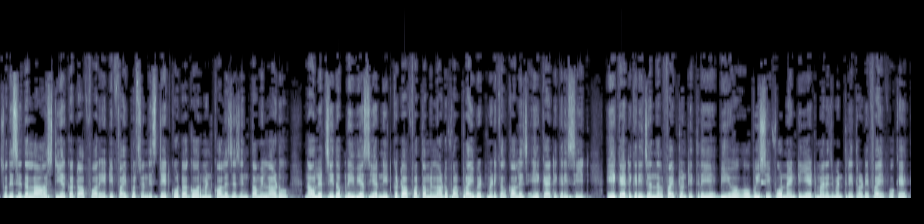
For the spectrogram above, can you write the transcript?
so this is the last year cutoff for 85% state quota government colleges in Tamil Nadu now let's see the previous year NEET cutoff for Tamil Nadu for private medical college A category seat a category general 523, B OBC 498, management 335. Okay.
